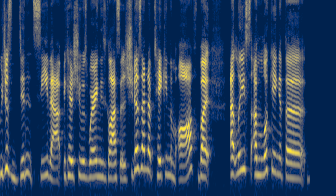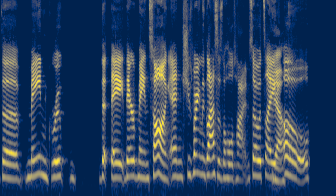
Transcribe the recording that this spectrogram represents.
we just didn't see that because she was wearing these glasses. She does end up taking them off, but at least I'm looking at the the main group that they their main song and she's wearing the glasses the whole time. So it's like, Yeah. oh,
